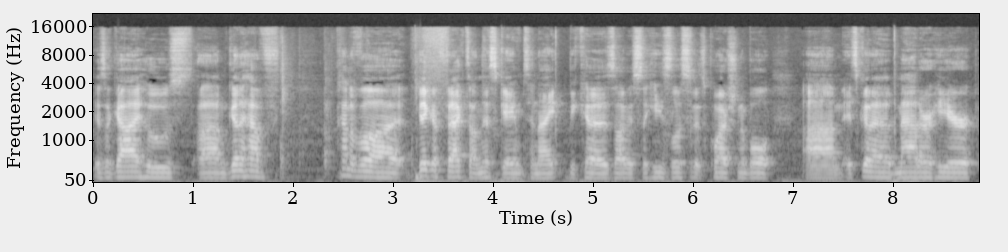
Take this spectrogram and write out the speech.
is a guy who's um, going to have kind of a big effect on this game tonight because obviously he's listed as questionable. Um, it's going to matter here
